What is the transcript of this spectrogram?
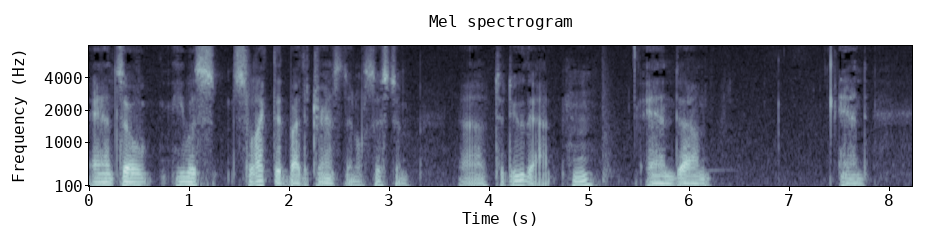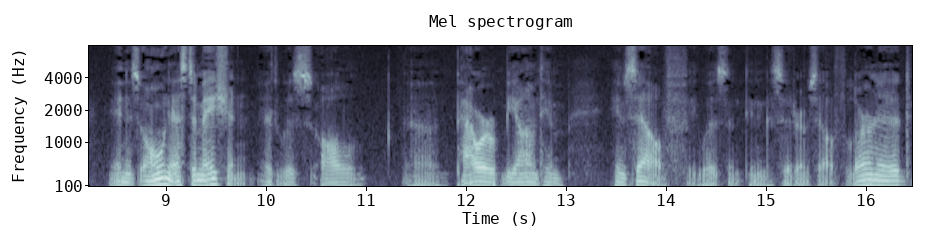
And so he was selected by the transcendental system uh, to do that. Hmm? And um, and in his own estimation, it was all uh, power beyond him himself. He wasn't didn't consider himself learned,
